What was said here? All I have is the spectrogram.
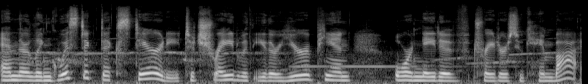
and their linguistic dexterity to trade with either European or native traders who came by.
